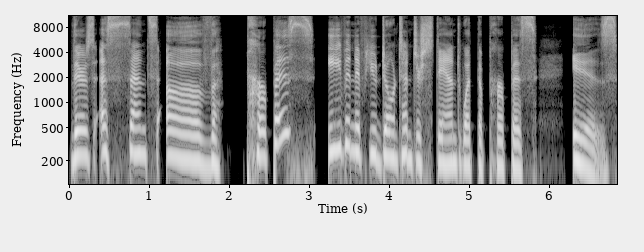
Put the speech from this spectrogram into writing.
there's a sense of purpose, even if you don't understand what the purpose is,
